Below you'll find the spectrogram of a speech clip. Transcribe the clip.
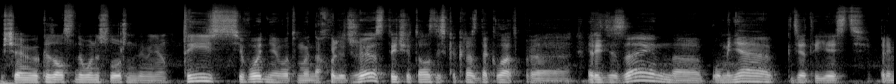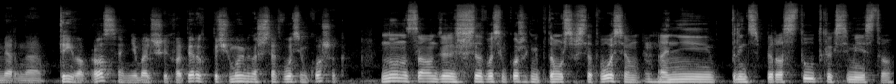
вещами оказался довольно сложным для меня. Ты сегодня, вот мы на Holy.js, ты читал здесь как раз доклад про редизайн. А у меня где-то есть примерно три вопроса небольших. Во-первых, почему именно 68 кошек? Ну, на самом деле, 68 кошек не потому, что 68. Угу. Они, в принципе, растут как семейство.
